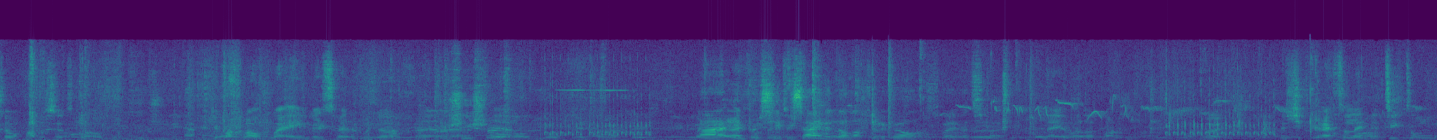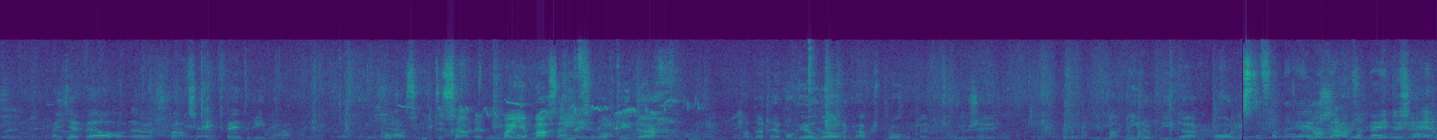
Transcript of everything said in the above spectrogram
Zo hadden ze het gelopen. Je mag geloof ik maar één wedstrijd per dag. eh, Precies zo. ja. Maar in principe zijn er dan natuurlijk wel twee wedstrijden. Nee, maar dat mag niet. Nee. Dus je krijgt alleen de titel. De... Want je hebt wel uh, plaatsen 1, 2, 3 namen. Oh, als het goed is zou dat niet Maar je mag is niet alleen op die dag, want dat hebben we ook heel duidelijk afgesproken met het UC. Je mag niet op die dag een podium. Van de hele dag, dan ben je dus en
